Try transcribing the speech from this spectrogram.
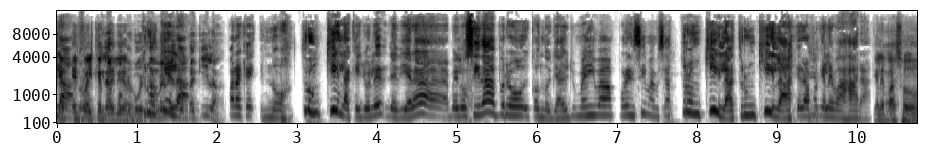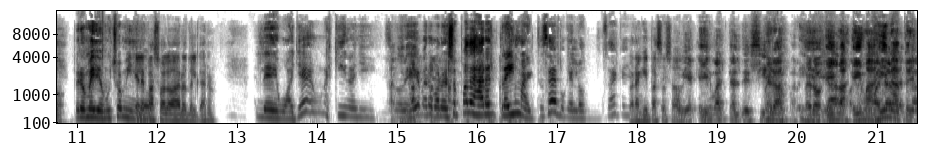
Tranquila. él fue el que peleó. porque- porque están bebiendo Tranquila. tequila. Para que, no, tranquila, que yo le, le diera velocidad, pero cuando ya yo me iba por encima, me decía, tranquila, tranquila, era para que le bajara. ¿Qué le pasó? Pero me dio mucho miedo. ¿Qué le pasó a los aros del carro? Le guayé en una esquina allí. Se lo dejé, pero, pero eso es para dejar el trademark, tú sabes, porque lo, ¿sabes que yo- Por aquí pasó Saudi. Había que llevarte al desierto. Mira, para pero ima- para imagínate,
